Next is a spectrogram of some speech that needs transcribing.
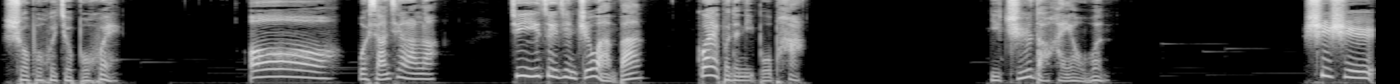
说不会就不会。哦，我想起来了，君怡最近值晚班，怪不得你不怕。你知道还要问？试试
